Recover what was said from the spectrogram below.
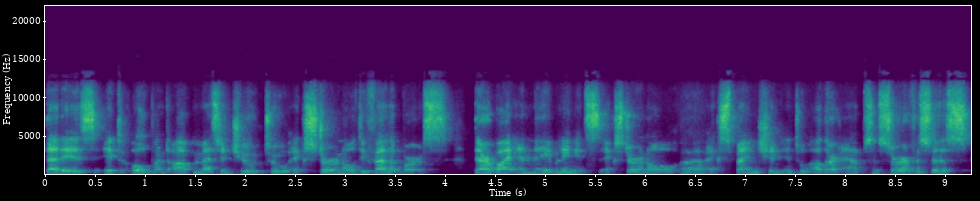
That is, it opened up Messenger to external developers, thereby enabling its external uh, expansion into other apps and services.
